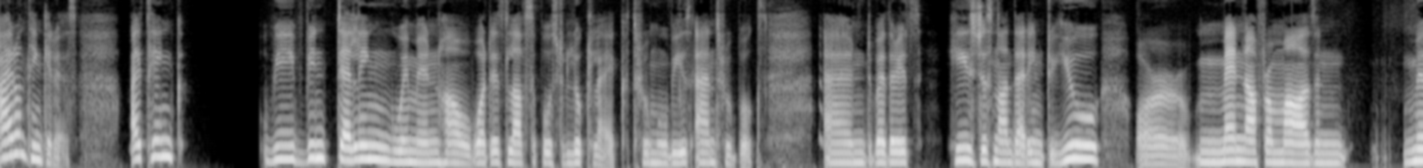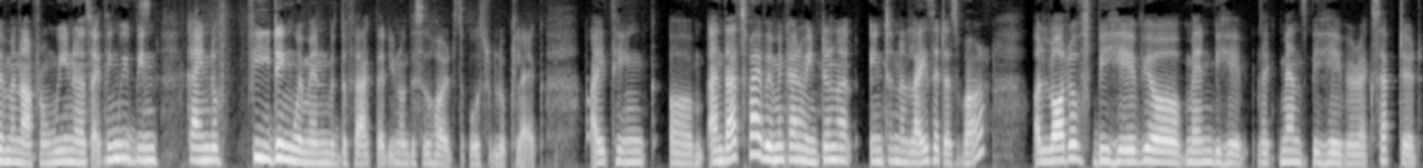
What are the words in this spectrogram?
I don't think it is. I think we've been telling women how what is love supposed to look like through movies and through books. And whether it's he's just not that into you or men are from Mars and women are from Venus. I think we've been kind of feeding women with the fact that you know this is how it's supposed to look like. I think um, and that's why women kind of internal, internalize it as well. A lot of behavior men behave like men's behavior accepted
